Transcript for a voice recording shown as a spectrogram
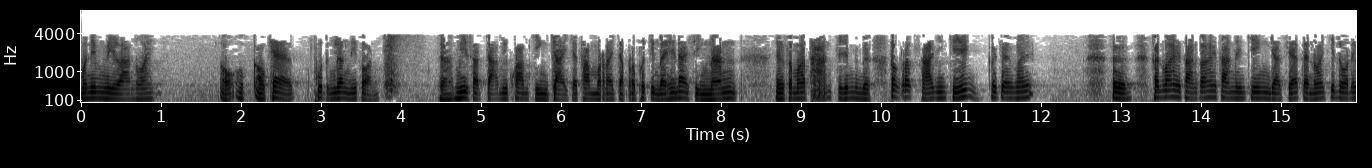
วันนี้มันมีลาน้อย เอาเอาแค่พูดถึงเรื่องนี้ก่อน นะมีสัจจะมีความจริงใจจะทำอะไรจะประพฤติจริงใดให้ได้สิ่งนั้น อย่างสมาทานศีลเนี่ยต้องรักษาจริงๆเข้าใจไหมเออกันว่าให้ทานก็ให้ทานจริงๆอย่าเสียแต่น้อยคิดโดได้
